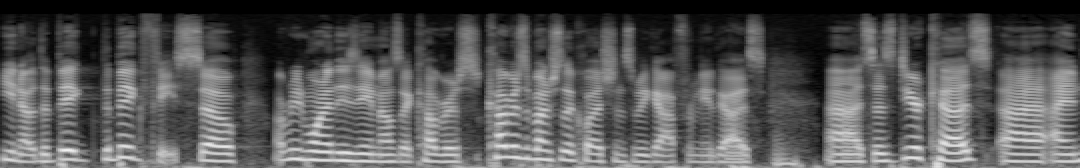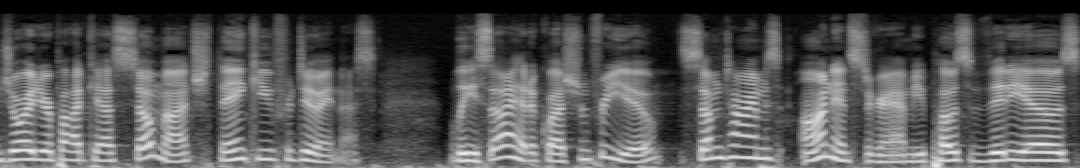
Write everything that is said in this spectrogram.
you know the big the big feast. So I'll read one of these emails that covers covers a bunch of the questions we got from you guys. Uh, it says, "Dear Cuz, uh, I enjoyed your podcast so much. Thank you for doing this." Lisa, I had a question for you. Sometimes on Instagram, you post videos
